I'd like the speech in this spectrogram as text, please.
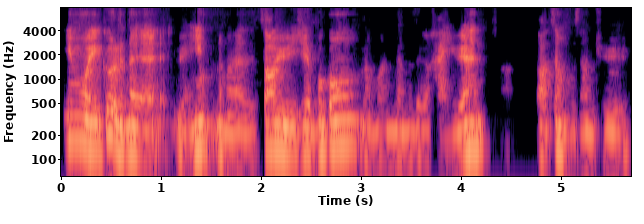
因为个人的原因，那么遭遇一些不公，那么那么这个喊冤啊，到政府上去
